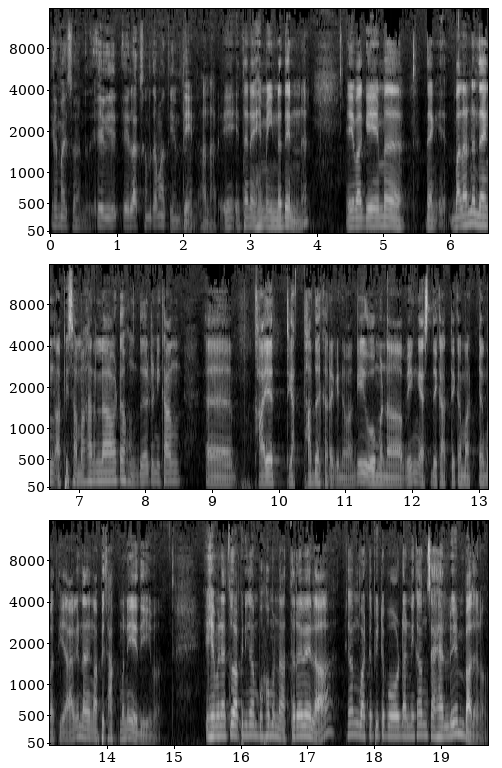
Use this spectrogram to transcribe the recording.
එහෙමයි සවන්නද. ඒ ඒ ලක්ෂණ තමයි තියෙන්නේ. තියෙන. අනහර. ඒ එතන එහෙම ඉන්න දෙන්න. ඒ වගේම දැන් බලන්න දැන් අපි සමහර ලාවට හොඳට නිකන් කය ටිකක් තද කරගෙන වගේ ඕමනාවෙන් S2ත් එක මට්ටම තියාගෙන දැන් අපි සක්මනේ යෙදීම. එහෙම නැතුව අපි නිකන් බොහොම නතර වෙලා නිකන් වටපිට පොඩ්ඩක් නිකන් සැහැල්ලුවෙන් බලනවා.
